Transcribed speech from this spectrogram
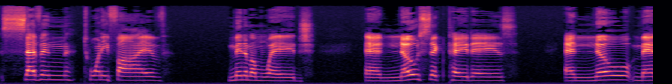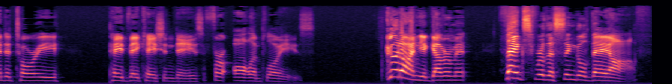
725 minimum wage and no sick pay days and no mandatory paid vacation days for all employees. Good on you, government. Thanks for the single day off.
